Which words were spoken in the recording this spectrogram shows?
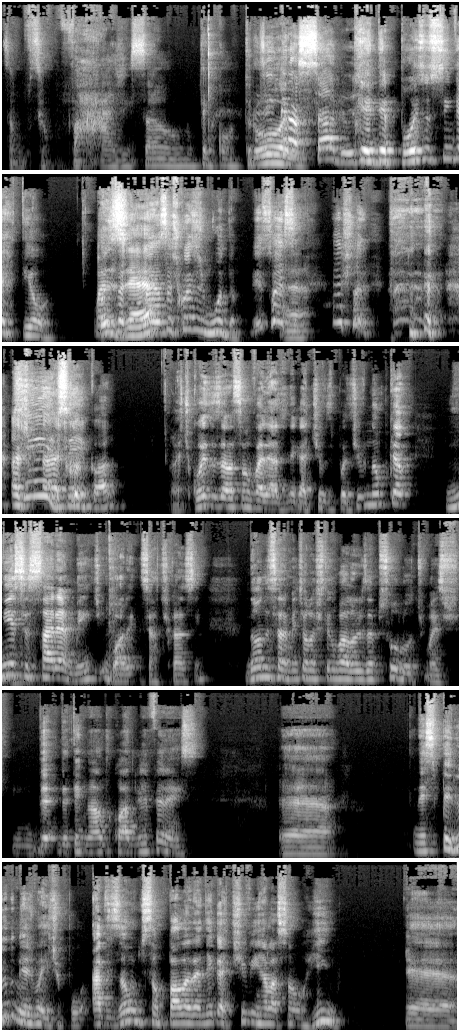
são selvagens, são, não tem Mas é controle. engraçado isso. Porque depois isso se inverteu. Mas, Pois é. mas essas coisas mudam. Isso é, É. é história. As, Sim, as sim, claro. as coisas elas são avaliadas negativas e positivas, não porque necessariamente, embora em certos casos sim, não necessariamente elas tenham valores absolutos, mas em de- determinado quadro de referência. É, nesse período mesmo aí, tipo, a visão de São Paulo era negativa em relação ao Rio, é,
